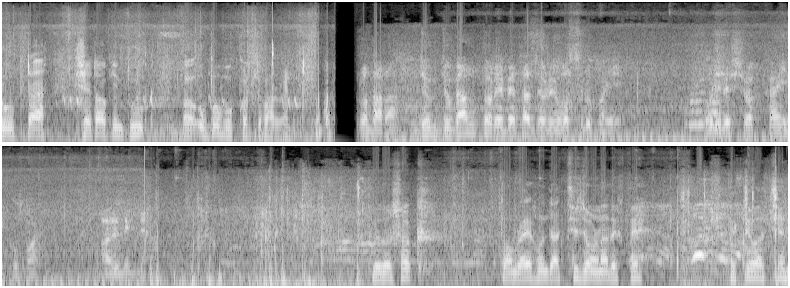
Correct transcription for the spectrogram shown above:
রূপটা, সেটাও কিন্তু উপভোগ করতে পারবেন। দ্বারা যুগ যুগান্তরে ব্যথা জোরে অশ্রু হয়ে পরিবেশ রক্ষা ইকো পার্ক আর এদিক দর্শক তো আমরা এখন যাচ্ছি ঝর্ণা দেখতে। দেখতে পাচ্ছেন?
